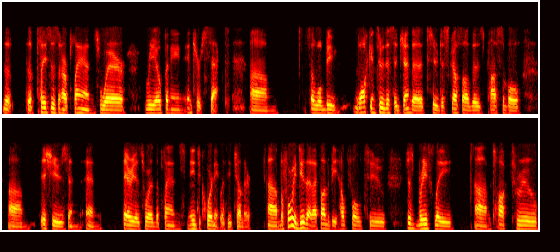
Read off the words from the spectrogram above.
the the places in our plans where reopening intersect. Um, so we'll be walking through this agenda to discuss all those possible um, issues and, and areas where the plans need to coordinate with each other. Uh, before we do that, I thought it'd be helpful to just briefly um, talk through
